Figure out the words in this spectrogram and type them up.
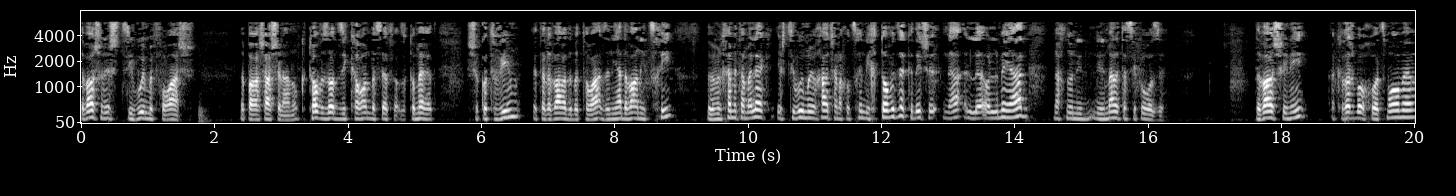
דבר ראשון יש ציווי מפורש בפרשה שלנו, כתוב זאת זיכרון בספר, זאת אומרת שכותבים את הדבר הזה בתורה, זה נהיה דבר נצחי, ובמלחמת עמלק יש ציווי מיוחד שאנחנו צריכים לכתוב את זה כדי שלעולמי יד אנחנו נלמד את הסיפור הזה. דבר שני, הוא עצמו אומר,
